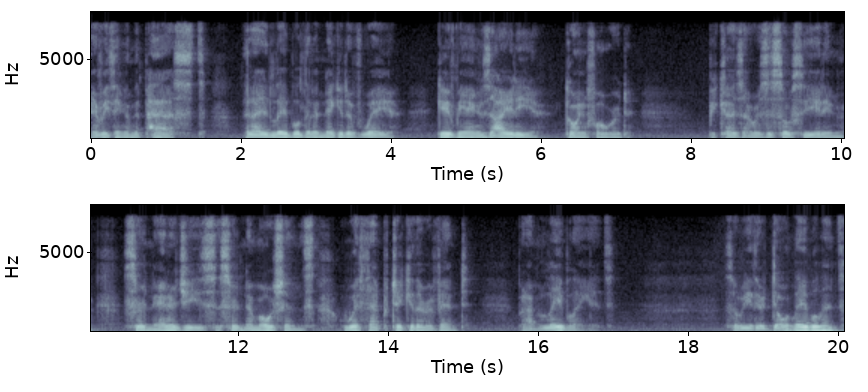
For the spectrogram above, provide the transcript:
everything in the past that I had labeled in a negative way gave me anxiety going forward because I was associating certain energies, certain emotions with that particular event, but I'm labeling it. So either don't label it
